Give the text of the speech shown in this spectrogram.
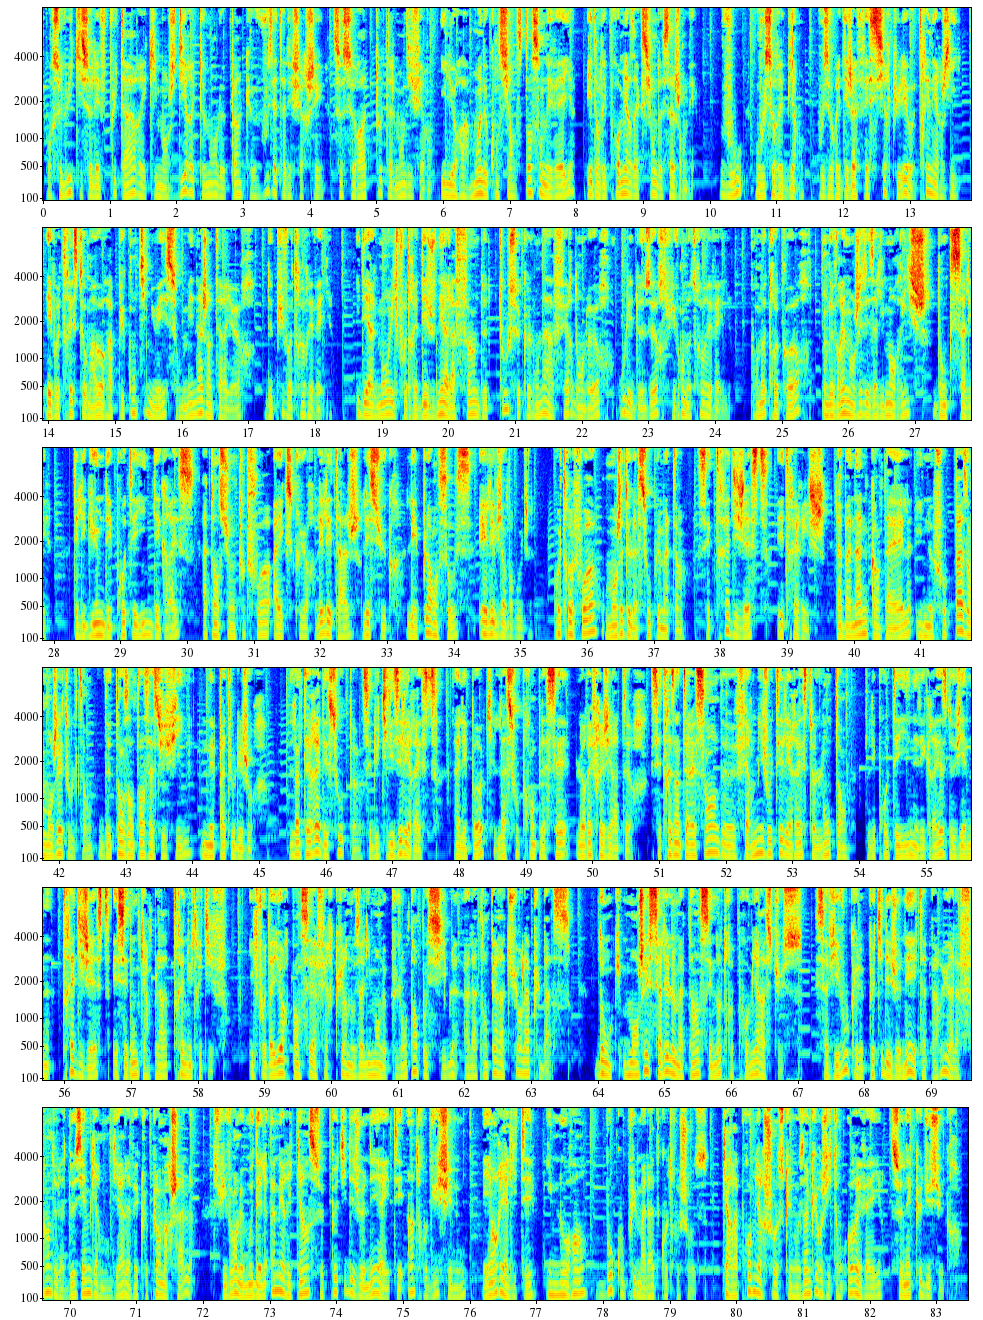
Pour celui qui se lève plus tard et qui mange directement le pain que vous êtes allé chercher, ce sera totalement différent. Il y aura moins de conscience dans son éveil et dans les premières actions de sa journée. Vous, vous serez bien, vous aurez déjà fait circuler votre énergie et votre estomac aura pu continuer son ménage intérieur depuis votre réveil. Idéalement, il faudrait déjeuner à la fin de tout ce que l'on a à faire dans l'heure ou les deux heures suivant notre réveil. Pour notre corps, on devrait manger des aliments riches, donc salés des légumes, des protéines, des graisses. Attention toutefois à exclure les laitages, les sucres, les plats en sauce et les viandes rouges. Autrefois, on mangeait de la soupe le matin. C'est très digeste et très riche. La banane, quant à elle, il ne faut pas en manger tout le temps. De temps en temps ça suffit, mais pas tous les jours. L'intérêt des soupes, c'est d'utiliser les restes. À l'époque, la soupe remplaçait le réfrigérateur. C'est très intéressant de faire mijoter les restes longtemps, les protéines et les graisses deviennent très digestes et c'est donc un plat très nutritif. Il faut d'ailleurs penser à faire cuire nos aliments le plus longtemps possible à la température la plus basse. Donc, manger salé le matin, c'est notre première astuce. Saviez-vous que le petit déjeuner est apparu à la fin de la Deuxième Guerre mondiale avec le plan Marshall? Suivant le modèle américain, ce petit déjeuner a été introduit chez nous, et en réalité, il nous rend beaucoup plus malades qu'autre chose. Car la première chose que nous ingurgitons au réveil, ce n'est que du sucre.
